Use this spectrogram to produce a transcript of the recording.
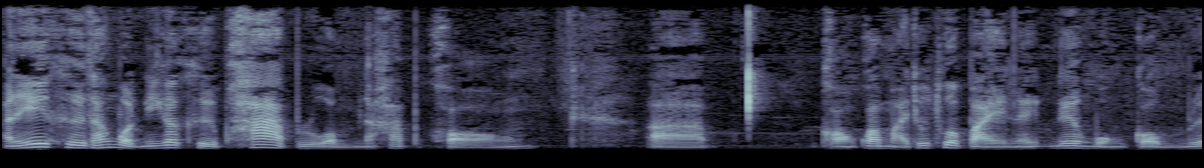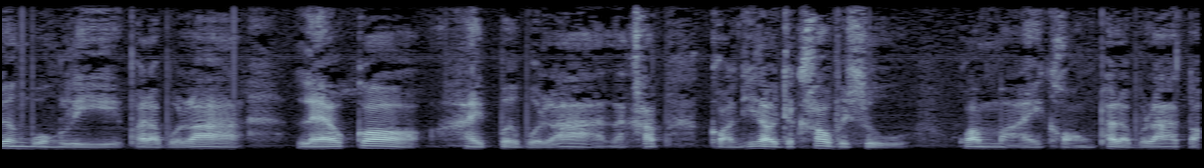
อันนี้คือทั้งหมดนี้ก็คือภาพรวมนะครับของ อของความหมายทั่วๆไปในเรื่องวงกลม เรื่องวงรีพาราโบลาแล้วก็ไฮเปอร์โบลานะครับ ก่อนที่เราจะเข้าไปสู่ความหมายของพาราโบลาต่อ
